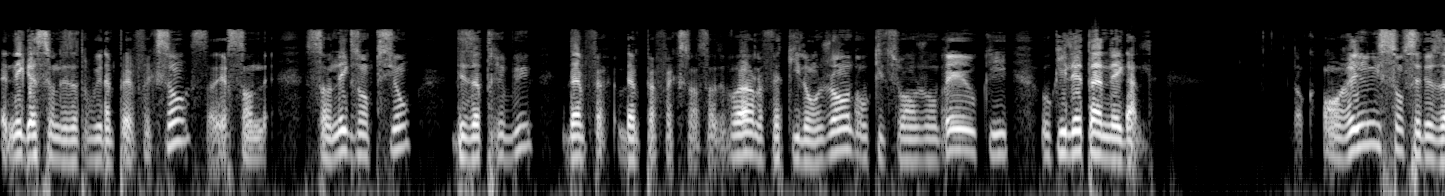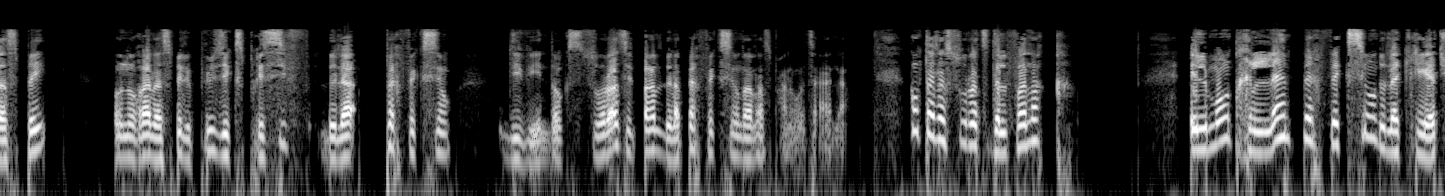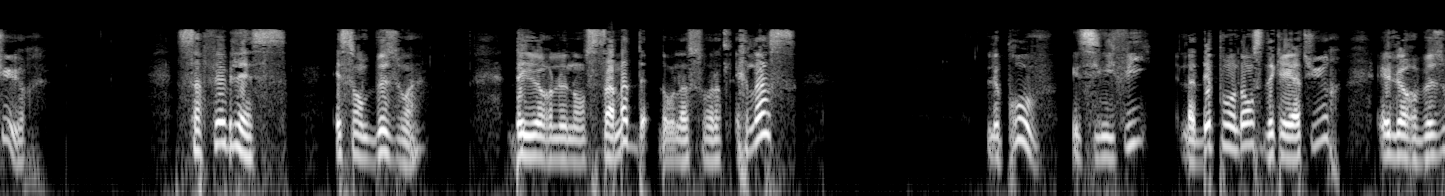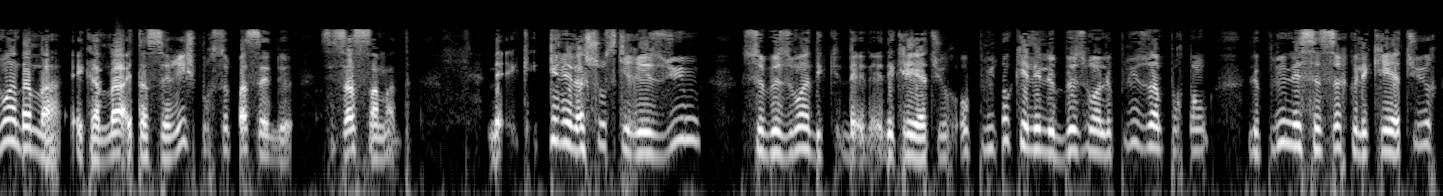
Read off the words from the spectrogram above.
Négation des attributs d'imperfection, c'est-à-dire son, son exemption des attributs d'imperfection, c'est-à-dire le fait qu'il engendre ou qu'il soit engendré ou qu'il ou qu'il est un égal. Donc, en réunissant ces deux aspects, on aura l'aspect le plus expressif de la perfection divine. Donc, sourate, il parle de la perfection d'Allah subhanahu wa ta'ala. Quant à la sourate d'Al-Falaq, elle montre l'imperfection de la créature, sa faiblesse et son besoin. D'ailleurs, le nom Samad dans la sourate Ikhlas le prouve. Il signifie la dépendance des créatures et leur besoin d'Allah et qu'Allah est assez riche pour se passer d'eux. C'est ça Samad. Mais quelle est la chose qui résume ce besoin des, créatures? Ou plutôt quel est le besoin le plus important, le plus nécessaire que les créatures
